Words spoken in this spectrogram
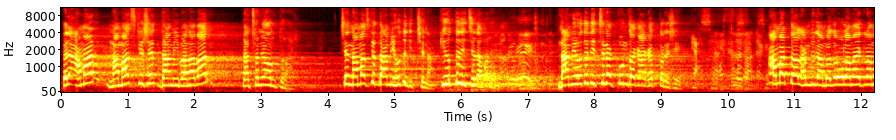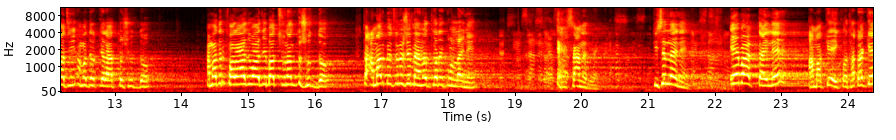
তাহলে আমার নামাজকে সে দামি বানাবার পেছনে অন্তরায় সে নামাজকে দামি হতে দিচ্ছে না। কি হতে দিচ্ছে না বলে দামি হতে দিচ্ছে না, কোন জায়গায় আঘাত করে সে? আমার তো আলহামদুলিল্লাহ, আমরা যারা ওলামা একরাম আছি, আমাদের কেরাত তো শুদ্ধ। আমাদের ফরাজ ওয়াজিবাদ সুনান তো শুদ্ধ। তা আমার পেছনে সে মেহনত করে কোন লাইনে? এহসানের লাইনে। কিসের লাইনে? এবার তাইলে আমাকে এই কথাটাকে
